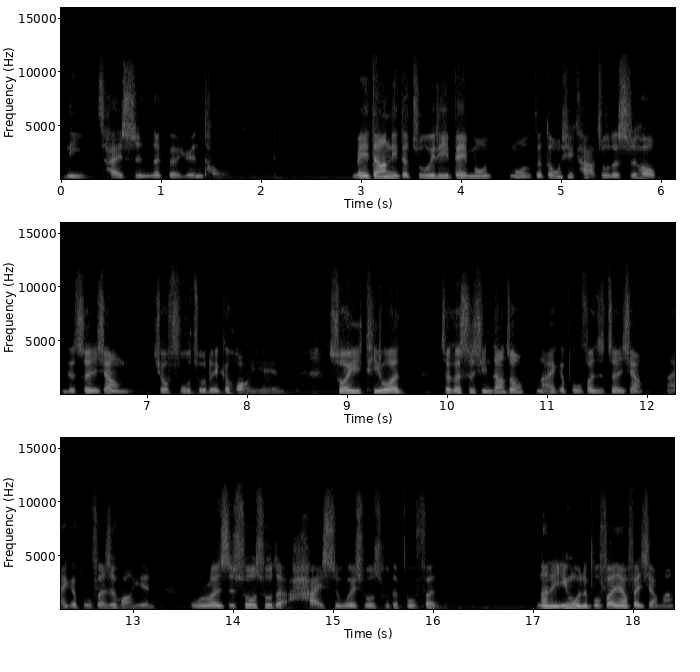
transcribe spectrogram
你才是那个源头。每当你的注意力被某某个东西卡住的时候，你的真相里就附着了一个谎言。所以提问：这个事情当中哪一个部分是真相，哪一个部分是谎言？无论是说出的还是未说出的部分。那你英文的部分要分享吗？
